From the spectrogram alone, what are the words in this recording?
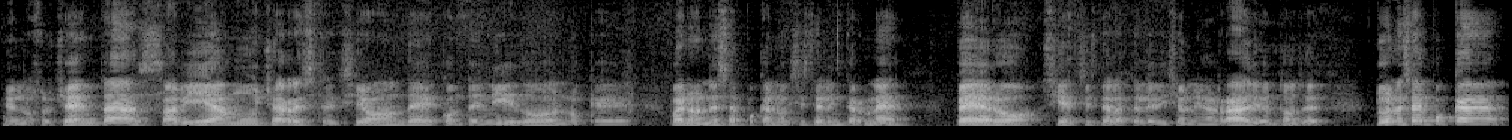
en los 80 había mucha restricción de contenido en lo que, bueno, en esa época no existía el internet, pero sí existía la televisión y el radio, entonces, tú en esa época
